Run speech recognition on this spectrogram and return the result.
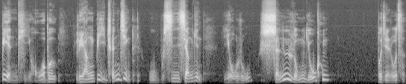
遍体活泼，两臂沉静，五心相印。有如神龙游空。不仅如此，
